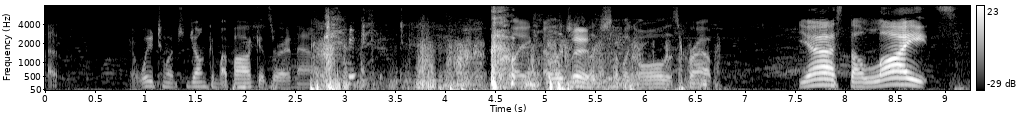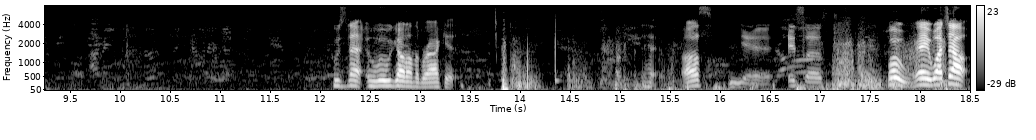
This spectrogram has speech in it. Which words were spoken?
Got way too much junk in my pockets right now. like, I legit, I just have like all this crap. Yes, the lights. Who's next? Who we got on the bracket? Us? Yeah, it's us. Whoa! Hey, watch out!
